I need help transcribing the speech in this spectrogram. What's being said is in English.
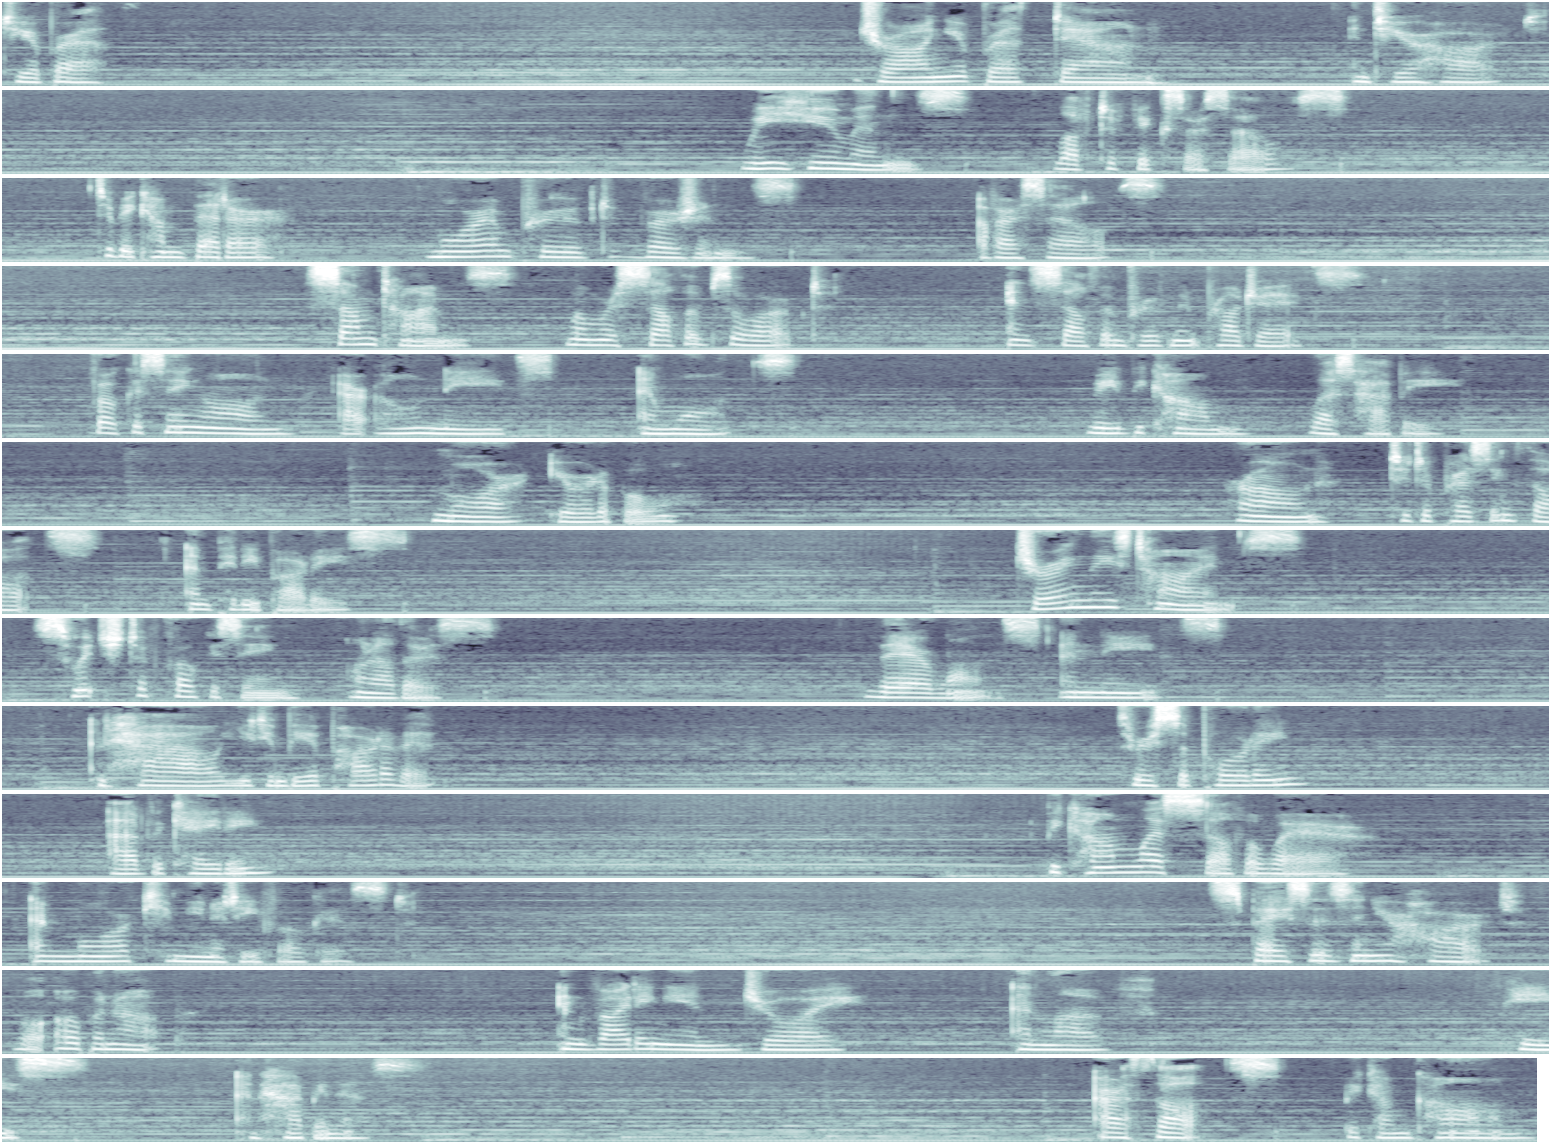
to your breath. Drawing your breath down into your heart. We humans love to fix ourselves, to become better, more improved versions of ourselves. Sometimes, when we're self absorbed in self improvement projects, focusing on our own needs and wants, we become less happy, more irritable, prone to depressing thoughts and pity parties. During these times, switch to focusing on others, their wants and needs, and how you can be a part of it. Through supporting, advocating, become less self aware and more community focused. spaces in your heart will open up, inviting in joy and love, peace and happiness. Our thoughts become calm,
